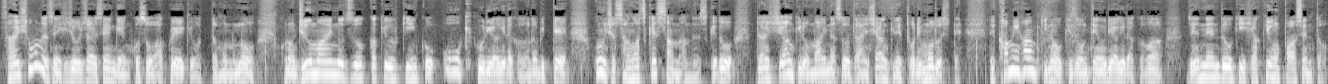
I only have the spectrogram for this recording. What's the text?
最初のですね、非常事態宣言こそ悪影響を負ったものの、この10万円の持続化給付金以降、大きく売上高が伸びて、御社3月決算なんですけど、第一四半期のマイナスを第二四半期で取り戻して、で、上半期の既存店売上高は、前年同期104%。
